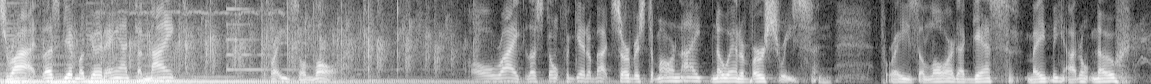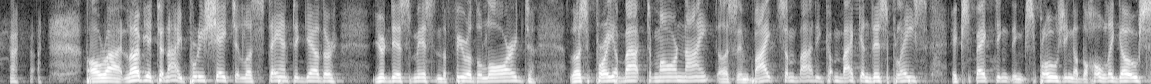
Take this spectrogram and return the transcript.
That's right. Let's give them a good hand tonight. Praise the Lord. All right, let's don't forget about service tomorrow night. No anniversaries. And praise the Lord, I guess. Maybe. I don't know. All right. Love you tonight. Appreciate you. Let's stand together. You're dismissed in the fear of the Lord. Let's pray about tomorrow night. Let's invite somebody come back in this place expecting the explosion of the Holy Ghost.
